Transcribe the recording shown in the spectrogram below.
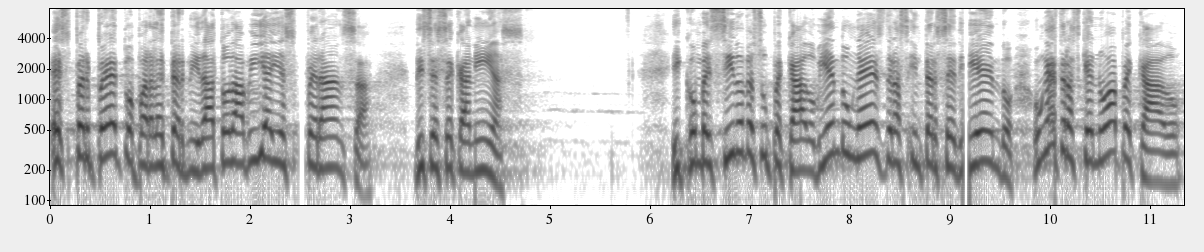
es perpetuo para la eternidad, todavía hay esperanza, dice Secanías y convencido de su pecado, viendo un Esdras intercediendo, un Esdras que no ha pecado,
